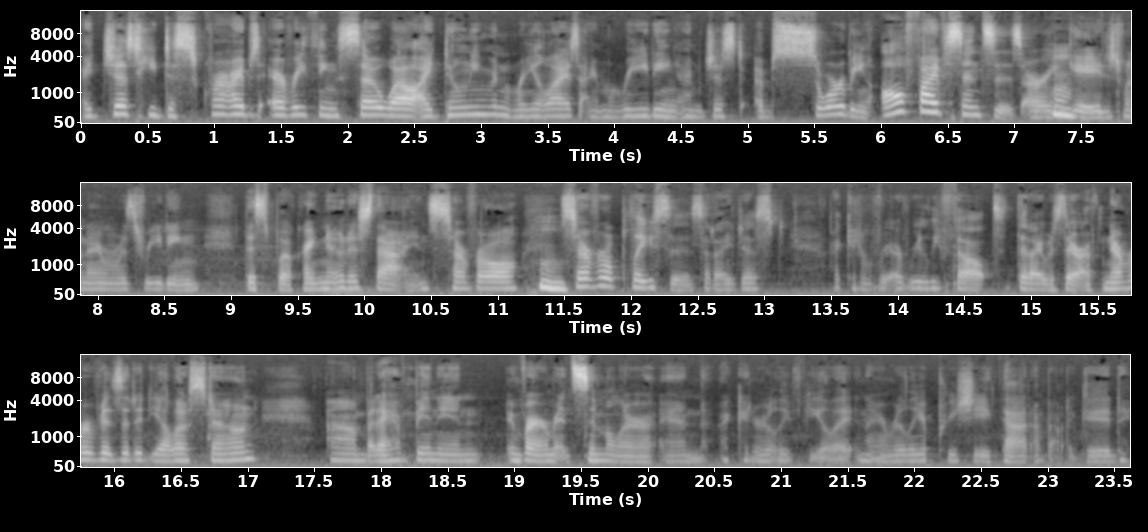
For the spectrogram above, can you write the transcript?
I just, he describes everything so well. I don't even realize I'm reading. I'm just absorbing. All five senses are hmm. engaged when I was reading this book. I noticed that in several, hmm. several places that I just, I could, re- I really felt that I was there. I've never visited Yellowstone, um, but I have been in environments similar, and I could really feel it, and I really appreciate that about a good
